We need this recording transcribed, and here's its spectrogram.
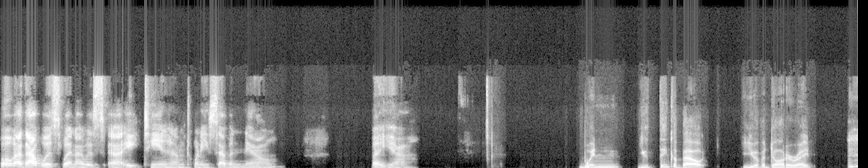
well uh, that was when i was uh, 18 i'm 27 now but yeah when you think about you have a daughter, right? Mm-hmm.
